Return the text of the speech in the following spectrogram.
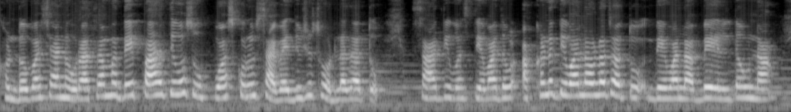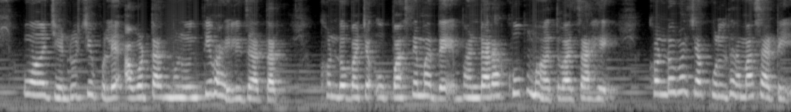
खंडोबाच्या नवरात्रामध्ये पाच दिवस उपवास करून सहाव्या दिवशी सोडला जातो. सात दिवस देवाजवळ अखंड दिवा लावला जातो. देवाला बेल दवना व झेंडूची फुले आवडतात म्हणून ती वाहिली जातात. खंडोबाच्या उपासनेमध्ये भंडारा खूप महत्त्वाचा आहे. खंडोबाच्या कुलधर्मासाठी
